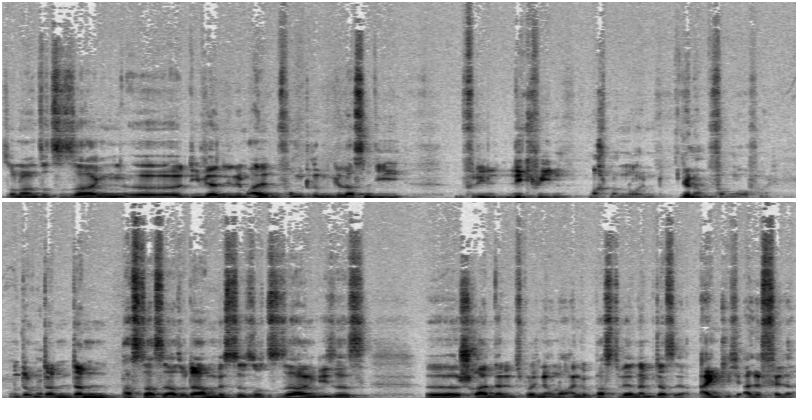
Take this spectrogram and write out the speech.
sondern sozusagen, äh, die werden in dem alten Fonds drin gelassen, die für die liquiden macht man einen neuen genau. Fonds auf. Und, und dann, dann passt das, also da müsste sozusagen dieses äh, Schreiben dann entsprechend auch noch angepasst werden, damit das eigentlich alle Fälle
